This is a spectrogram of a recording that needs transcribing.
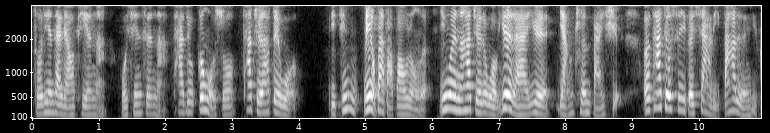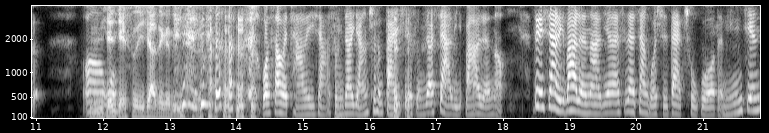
昨天在聊天呢，我先生啊他就跟我说，他觉得他对我。”已经没有办法包容了，因为呢，他觉得我越来越阳春白雪，而他就是一个下里巴人一个。你先解释一下这个名词。我稍微查了一下，什么叫阳春白雪，什么叫下里巴人哦。这个下里巴人呢，原来是在战国时代楚国的民间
